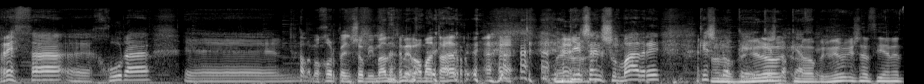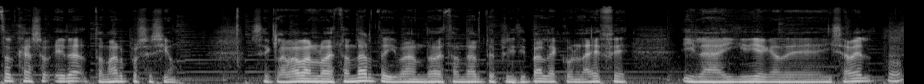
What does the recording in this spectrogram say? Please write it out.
reza, eh, jura, eh, A lo mejor pensó mi madre me va a matar. piensa en su madre? ¿Qué es, No, lo, lo, que, qué primero, es lo que lo hace? primero que se hacía en estos casos era tomar posesión. Se clavaban los estandartes, iban dos estandartes principales con la F y la Y de Isabel. Ujú.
